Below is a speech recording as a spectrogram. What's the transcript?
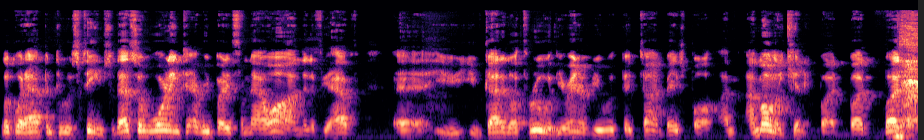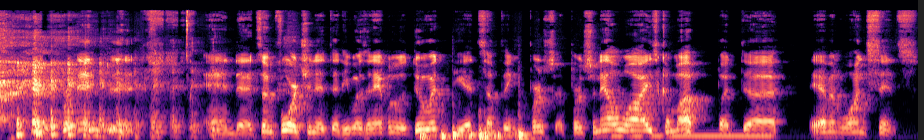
look what happened to his team. So that's a warning to everybody from now on that if you have uh, you, have got to go through with your interview with big time baseball. I'm, I'm only kidding, but but but and, and uh, it's unfortunate that he wasn't able to do it. He had something pers- personnel wise come up, but uh, they haven't won since.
